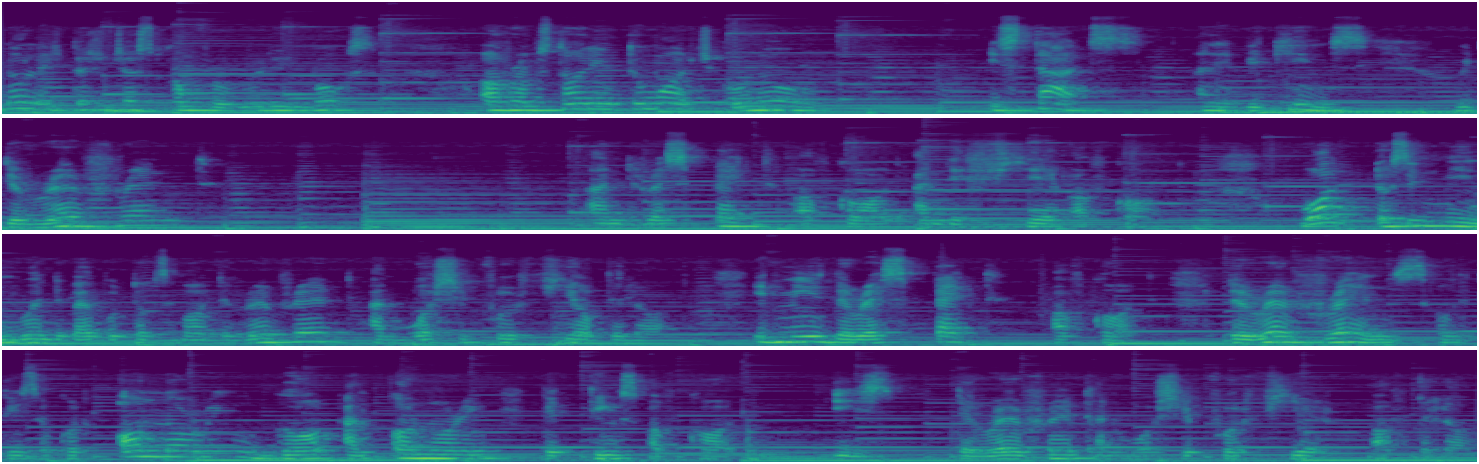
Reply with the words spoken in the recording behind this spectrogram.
knowledge doesn't just come from reading books or from studying too much. Oh no. It starts and it begins with the reverent and the respect of God and the fear of God. What does it mean when the Bible talks about the reverent and worshipful fear of the Lord? It means the respect of God, the reverence of the things of God, honoring God and honoring the things of God is the reverent and worshipful fear of the Lord.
